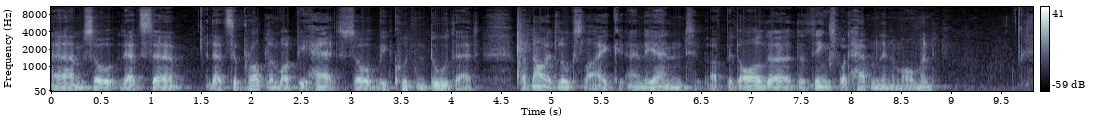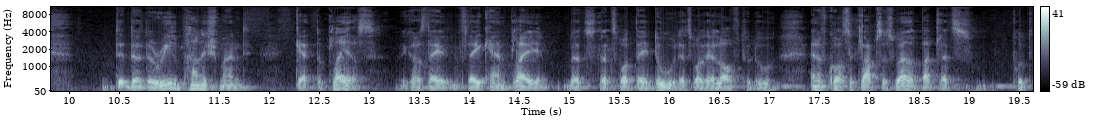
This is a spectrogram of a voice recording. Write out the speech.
Um, so that's, uh, that's a problem what we had. So we couldn't do that. But now it looks like, in the end, with all the, the things what happened in a moment, the, the, the real punishment get the players because they if they can't play, that's that's what they do. That's what they love to do, and of course the clubs as well. But let's put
